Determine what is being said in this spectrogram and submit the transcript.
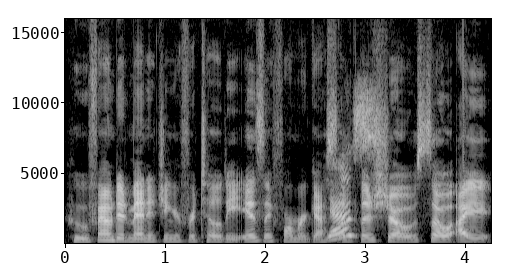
who founded Managing Your Fertility, is a former guest yes. of the show. So I.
